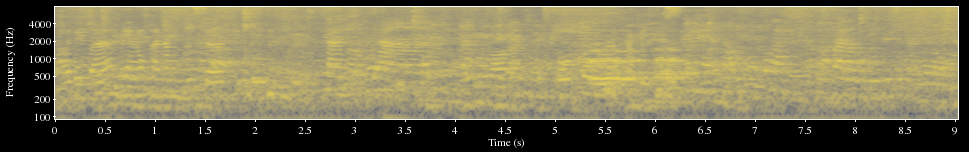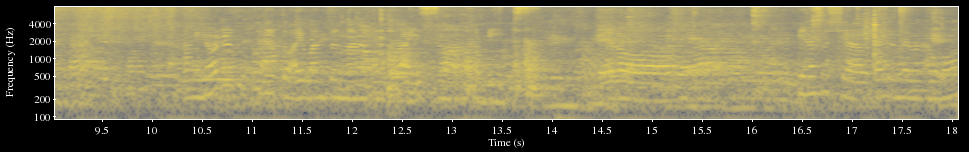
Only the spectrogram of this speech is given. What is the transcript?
O diba? Meron ka ng dessert. Photo. Diba? Ang in-order ko po dito ay wonton mami and rice mga kabibs. Pero pinasosyal dahil meron akong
